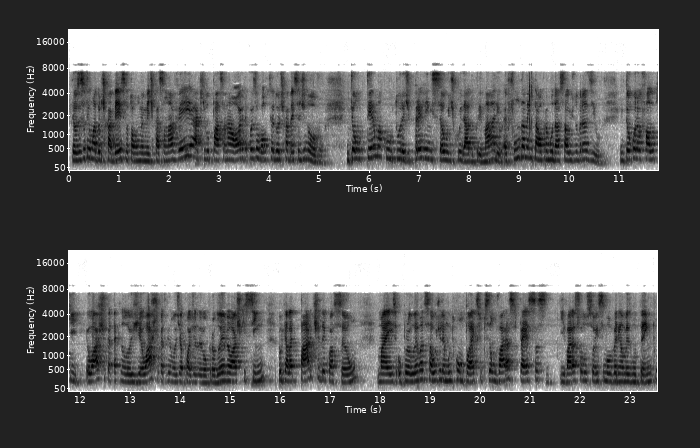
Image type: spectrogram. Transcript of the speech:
Então, às vezes eu tenho uma dor de cabeça, eu tomo uma medicação na veia, aquilo passa na hora e depois eu volto a ter dor de cabeça de novo. Então, ter uma cultura de prevenção e de cuidado primário é fundamental para mudar a saúde no Brasil. Então, quando eu falo que eu acho que a tecnologia, eu acho que a tecnologia pode resolver o problema, eu acho que sim, porque ela é parte da equação, mas o problema de saúde é muito complexo e precisam várias peças e várias soluções se moverem ao mesmo tempo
